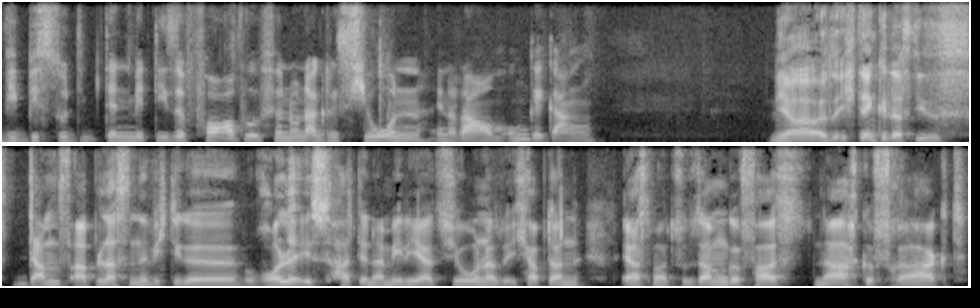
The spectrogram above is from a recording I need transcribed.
wie bist du denn mit diesen Vorwürfen und Aggressionen im Raum umgegangen? Ja, also ich denke, dass dieses Dampfablassen eine wichtige Rolle ist, hat in der Mediation. Also ich habe dann erstmal zusammengefasst, nachgefragt,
